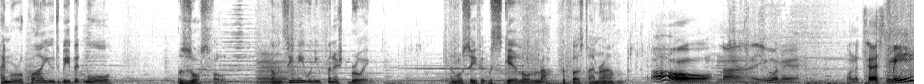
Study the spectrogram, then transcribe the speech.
and will require you to be a bit more resourceful. Come and Mm. see me when you've finished brewing, and we'll see if it was skill or luck the first time round. Oh, nah, you wanna wanna test me?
